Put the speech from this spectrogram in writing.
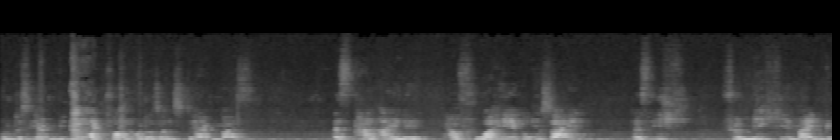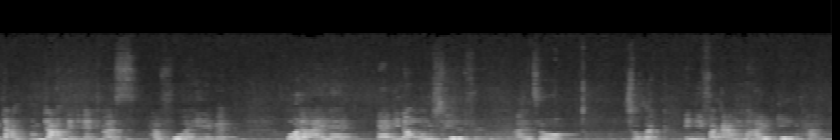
um das irgendwie zu opfern oder sonst irgendwas. Es kann eine Hervorhebung sein, dass ich für mich in meinen Gedanken damit etwas hervorhebe oder eine Erinnerungshilfe, also zurück in die Vergangenheit gehen kann.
